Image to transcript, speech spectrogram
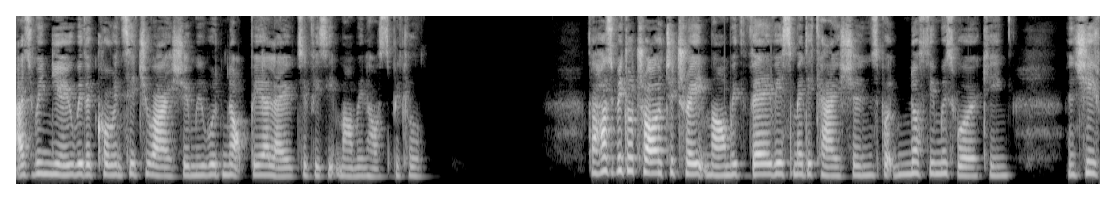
As we knew with the current situation, we would not be allowed to visit Mum in hospital. The hospital tried to treat Mum with various medications, but nothing was working, and she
